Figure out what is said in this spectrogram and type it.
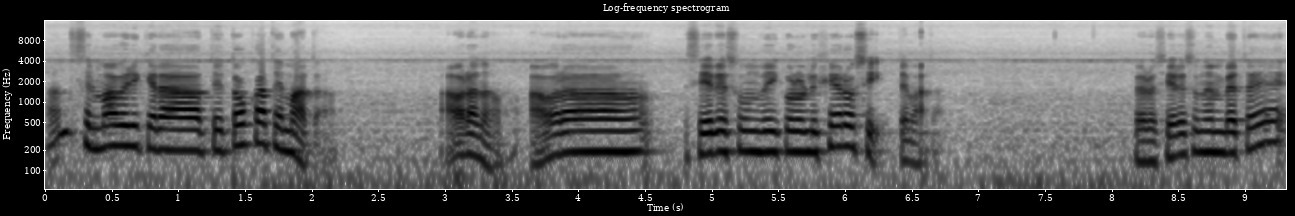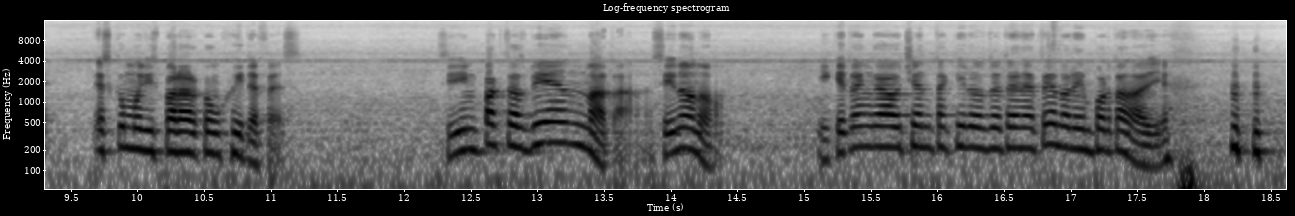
Antes el Maverick era te toca, te mata. Ahora no. Ahora si eres un vehículo ligero, sí, te mata. Pero si eres un MBT, es como disparar con HitFS. Si impactas bien, mata. Si no, no. Y que tenga 80 kilos de TNT no le importa a nadie.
